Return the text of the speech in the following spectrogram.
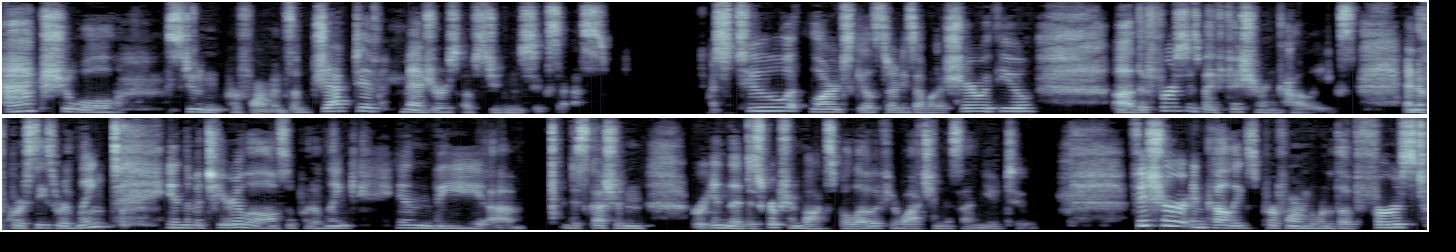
actual student performance, objective measures of student success. There's two large-scale studies I want to share with you. Uh, the first is by Fisher and colleagues. And of course, these were linked in the material. I'll also put a link in the um, discussion or in the description box below if you're watching this on YouTube. Fisher and colleagues performed one of the first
